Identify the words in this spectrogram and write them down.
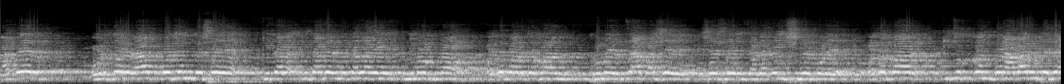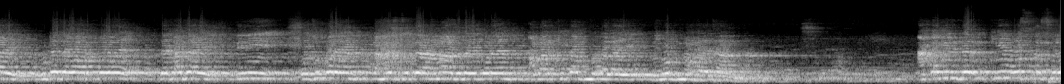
রাতের অর্ধ রাত পর্যন্ত সে কিতাব কিতাবের মোতালায় নিমগ্ন, অতপর যখন ঘুমের চাপ আসে, সে সেই জায়গাতেই শুয়ে পড়ে। অতপর কিছুক্ষণ পর আবার উঠে যায়। উঠে যাওয়ার পরে দেখা যায় তিনি সজু করেন, তাহাজ্জুদের নামাজ আদায় করেন, আবার কিতাব মোতালায় নিমগ্ন হয়ে যান। কি অবস্থা ছিল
